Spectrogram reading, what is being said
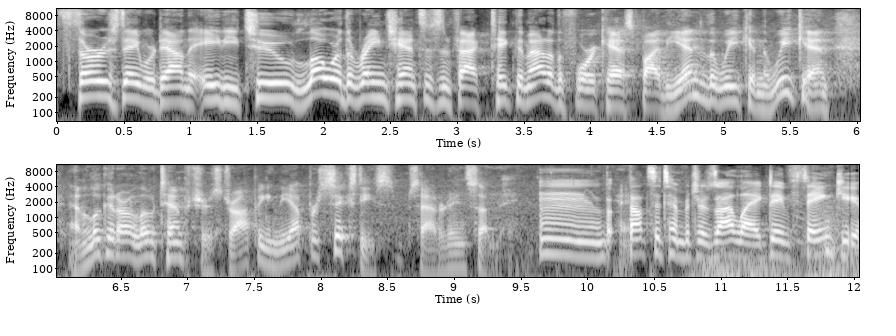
Thursday, we're down to 82. Lower the rain chances. In fact, take them out of the forecast by the end of the week and the weekend. And look at our low temperatures dropping in the upper 60s Saturday and Sunday. Mm, okay. That's the temperatures I like. Dave, thank you.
